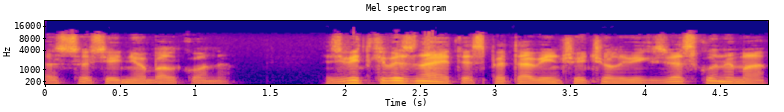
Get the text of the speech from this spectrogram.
з сусіднього балкона. Звідки ви знаєте? спитав інший чоловік. Зв'язку нема.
